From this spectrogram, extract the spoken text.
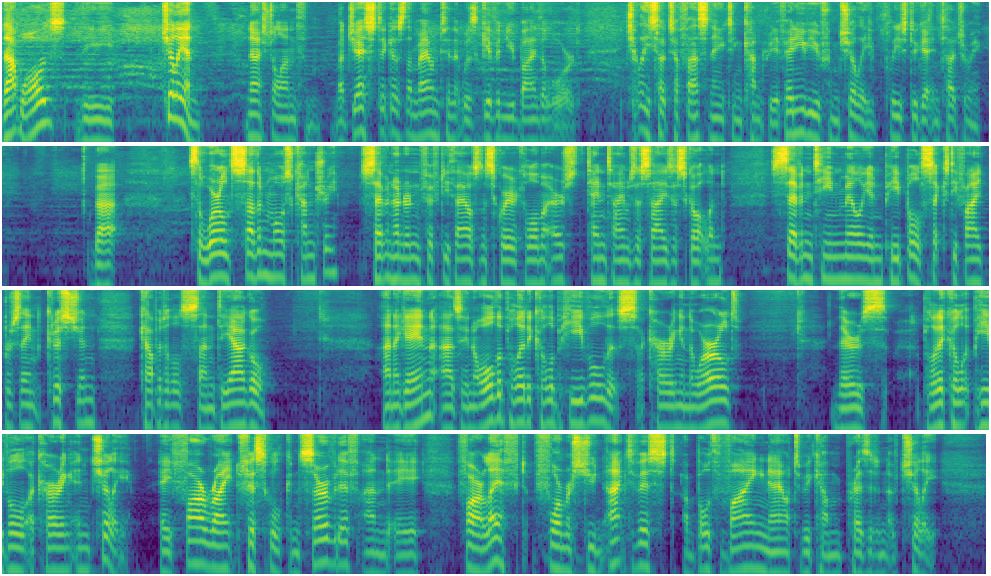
That was the Chilean national anthem, majestic as the mountain that was given you by the Lord. Chile's such a fascinating country. If any of you from Chile, please do get in touch with me. But it's the world's southernmost country, 750,000 square kilometres, 10 times the size of Scotland, 17 million people, 65% Christian, capital Santiago. And again, as in all the political upheaval that's occurring in the world, there's political upheaval occurring in Chile. A far right fiscal conservative and a far left former student activist are both vying now to become president of Chile.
